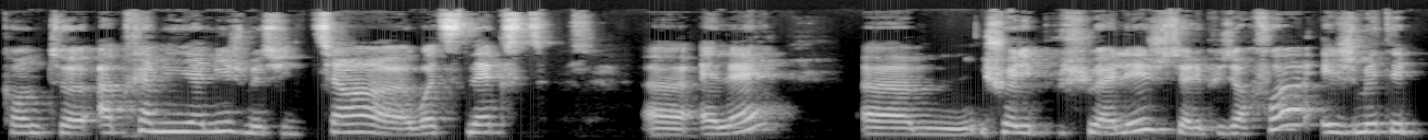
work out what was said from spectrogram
quand euh, après Miami, je me suis dit, tiens, euh, what's next euh, LA je, suis allée, je suis allée, je suis allée plusieurs fois. Et je m'étais,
